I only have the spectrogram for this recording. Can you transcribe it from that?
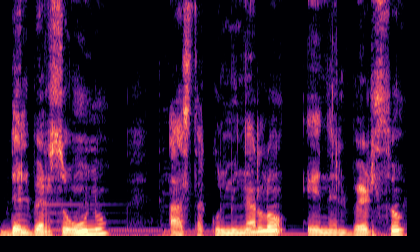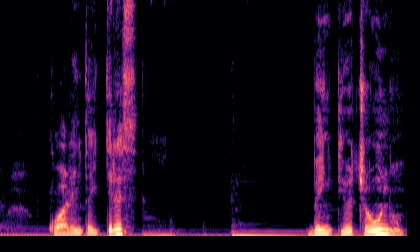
del verso 1 hasta culminarlo en el verso 43. 28.1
